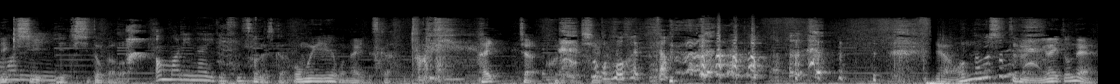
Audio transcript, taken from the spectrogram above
歴史り。歴史とかは。あんまりないですね。そうですか。思い入れもないですか？特に。はい。じゃあこれで終了。終わった。いや女の人っていうのは意外とね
